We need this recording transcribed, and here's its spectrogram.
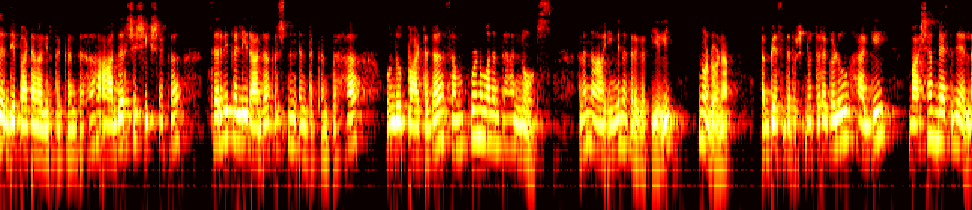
ಗದ್ಯ ಪಾಠವಾಗಿರ್ತಕ್ಕಂತಹ ಆದರ್ಶ ಶಿಕ್ಷಕ ಸರ್ವಿಪಳ್ಳಿ ರಾಧಾಕೃಷ್ಣನ್ ಅಂತಕ್ಕಂತಹ ಒಂದು ಪಾಠದ ಸಂಪೂರ್ಣವಾದಂತಹ ನೋಟ್ಸ್ ಅನ್ನು ನಾವು ಇಂದಿನ ತರಗತಿಯಲ್ಲಿ ನೋಡೋಣ. ಅಭ್ಯಾಸದ ಪ್ರಶ್ನೋತ್ತರಗಳು ಹಾಗೆ ಭಾಷಾಭ್ಯಾಸದ ಎಲ್ಲ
